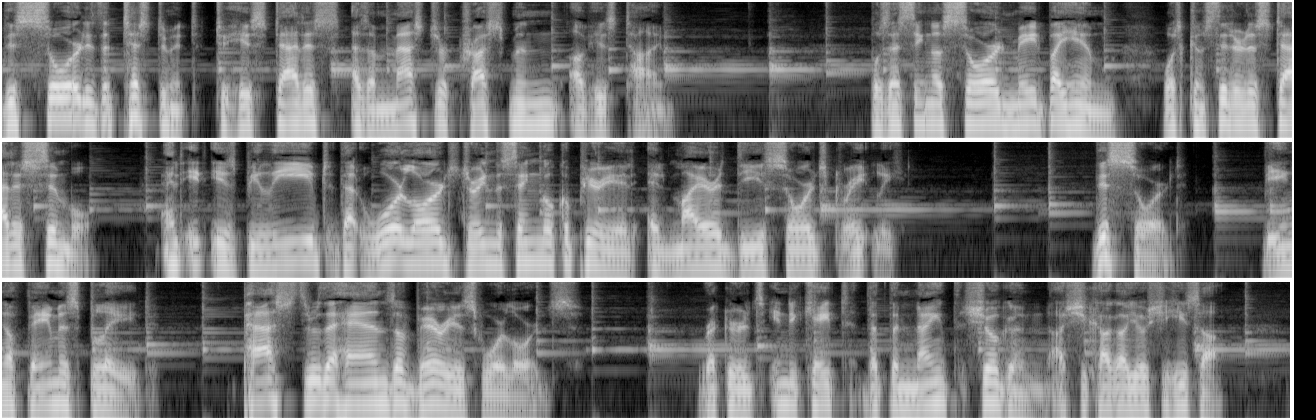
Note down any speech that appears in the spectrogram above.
this sword is a testament to his status as a master craftsman of his time. Possessing a sword made by him was considered a status symbol, and it is believed that warlords during the Sengoku period admired these swords greatly. This sword, being a famous blade, passed through the hands of various warlords. Records indicate that the ninth shogun, Ashikaga Yoshihisa,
